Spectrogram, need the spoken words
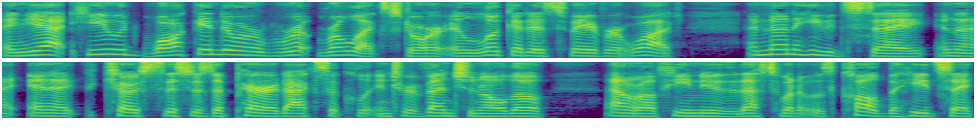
And yet he would walk into a Rolex store and look at his favorite watch. And then he would say, and I, and I, of course, this is a paradoxical intervention, although I don't know if he knew that that's what it was called, but he'd say,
